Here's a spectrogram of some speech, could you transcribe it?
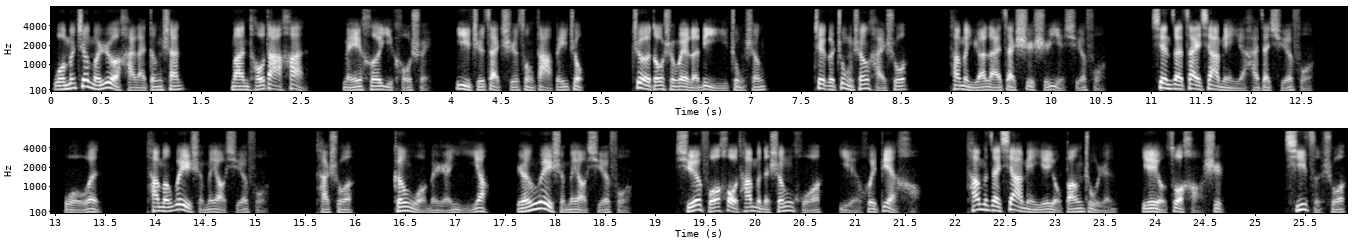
我们这么热还来登山，满头大汗，没喝一口水，一直在持诵大悲咒，这都是为了利益众生。”这个众生还说，他们原来在世时也学佛。现在在下面也还在学佛，我问他们为什么要学佛，他说跟我们人一样，人为什么要学佛？学佛后他们的生活也会变好，他们在下面也有帮助人，也有做好事。妻子说，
